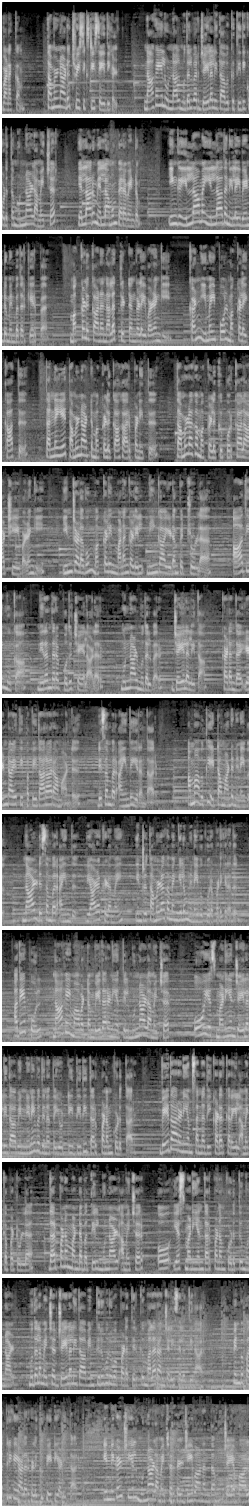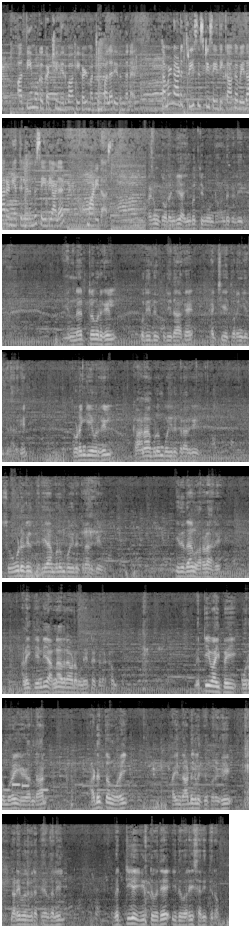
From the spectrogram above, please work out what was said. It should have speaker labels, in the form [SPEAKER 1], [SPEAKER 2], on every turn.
[SPEAKER 1] வணக்கம். Tamil Nadu three sixty செய்திகள். நாகையில் உன்னால் முதல்வர் ஜெயலலிதாவுக்கு திதி கொடுத்த முன்னாள் அமைச்சர் எல்லாரும் எல்லாமும் பெற வேண்டும். இங்கு இல்லாமை இல்லாத நிலை வேண்டும் என்பதற்கேற்ப மக்களுக்கான நலத்திட்டங்களை வழங்கி கண் இமை போல் மக்களை காத்து தன்னையே தமிழ்நாட்டு மக்களுக்காக அர்ப்பணித்து தமிழக மக்களுக்கு பொற்கால ஆட்சியை வழங்கி இன்றளவும் மக்களின் மனங்களில் நீங்கா இடம் பெற்றுள்ள அதிமுக நிரந்தர பொதுச் செயலாளர் முன்னாள் முதல்வர் ஜெயலலிதா கடந்த இரண்டாயிரத்தி பதினாறாம் ஆண்டு டிசம்பர் ஐந்து இறந்தார். அம்மாவுக்கு எட்டாம் ஆண்டு நினைவு. நாள் டிசம்பர் ஐந்து வியாழக்கிழமை இன்று தமிழகமெங்கிலும் நினைவு கூறப்படுகிறது. அதேபோல் நாகை மாவட்டம் வேதாரண்யத்தில் முன்னாள் அமைச்சர் ஓ எஸ் மணியன் ஜெயலலிதாவின் நினைவு தினத்தையொட்டி திதி தர்ப்பணம் கொடுத்தார். வேதாரண்யம் சன்னதி கடற்கரையில் அமைக்கப்பட்டுள்ள தர்ப்பணம் மண்டபத்தில் முன்னாள் அமைச்சர் ஓ. எஸ். மணியன் தர்ப்பணம் கொடுத்து முன்னாள் முதலமைச்சர் ஜெயலலிதாவின் திருவுருவப் படத்திற்கு மலர் அஞ்சலி செலுத்தினார். பின்பு பத்திரிகையாளர்களுக்கு பேட்டி அளித்தார். இந்நிகழ்ச்சியில் முன்னாள் அமைச்சர்கள் ஜீவானந்தம் ஜெயபால் அதிமுக கட்சி நிர்வாகிகள் மற்றும் பலர் இருந்தனர். தமிழ்நாடு த்ரீ சிக்ஸ்டி செய்திக்காக வேதாரண்யத்திலிருந்து செய்தியாளர் மாரிதாஸ்.
[SPEAKER 2] தொடங்கி ஐம்பத்தி மூன்று ஆண்டுகளில் எண்ணற்றவர்கள் புதிது புதிதாக கட்சியை தொடங்கியிருக்கிறார்கள். தொடங்கியவர்கள் காணாமலும் போயிருக்கிறார்கள். சூடுகள் தெரியாமலும் போயிருக்கிறார்கள். இதுதான் வரலாறு. அனைத்து இந்திய அண்ணா திராவிட முன்னேற்ற கழகம் வெற்றி வாய்ப்பை ஒரு முறை இழந்தால் அடுத்த முறை ஐந்து ஆண்டுகளுக்கு பிறகு நடைபெறுகிற தேர்தலில் வெற்றியை ஈட்டுவதே இதுவரை சரித்திரம்.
